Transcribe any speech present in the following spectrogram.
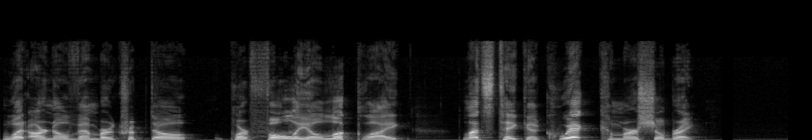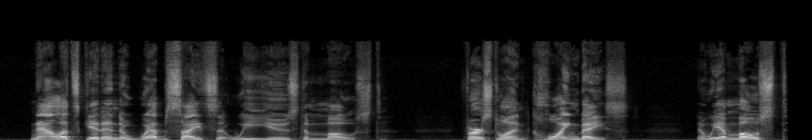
what our November crypto portfolio looked like, let's take a quick commercial break. Now, let's get into websites that we use the most. First one Coinbase. And we have most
